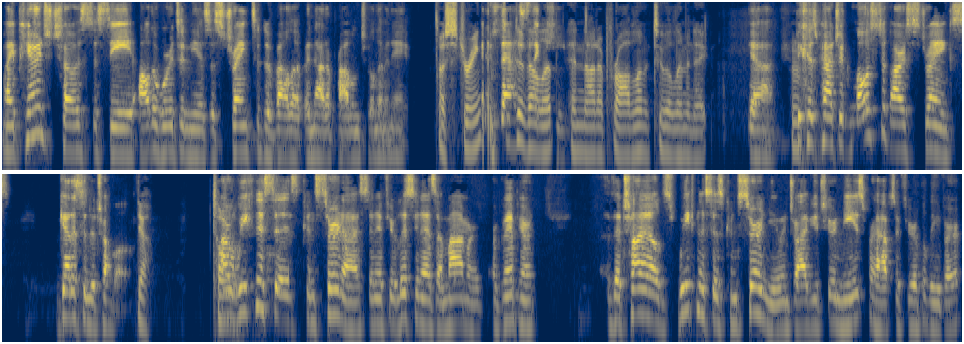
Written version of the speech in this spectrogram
My parents chose to see all the words in me as a strength to develop and not a problem to eliminate. A strength to develop and not a problem to eliminate. Yeah. Hmm. Because, Patrick, most of our strengths get us into trouble. Yeah. Totally. Our weaknesses concern us. And if you're listening as a mom or, or grandparent, the child's weaknesses concern you and drive you to your knees, perhaps if you're a believer.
